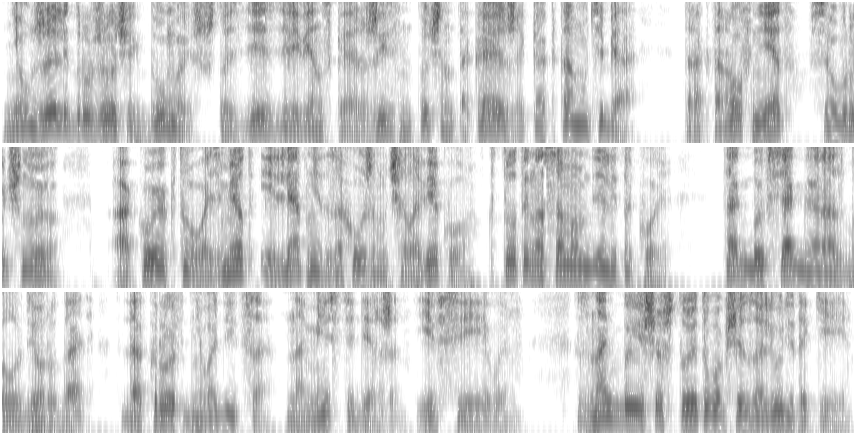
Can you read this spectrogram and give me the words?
Неужели, дружочек, думаешь, что здесь деревенская жизнь точно такая же, как там у тебя? Тракторов нет, все вручную. А кое-кто возьмет и ляпнет захожему человеку, кто ты на самом деле такой. Так бы всяк гораздо был деру дать. Да кровь не водится, на месте держит, Евсеевы. Знать бы еще, что это вообще за люди такие,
